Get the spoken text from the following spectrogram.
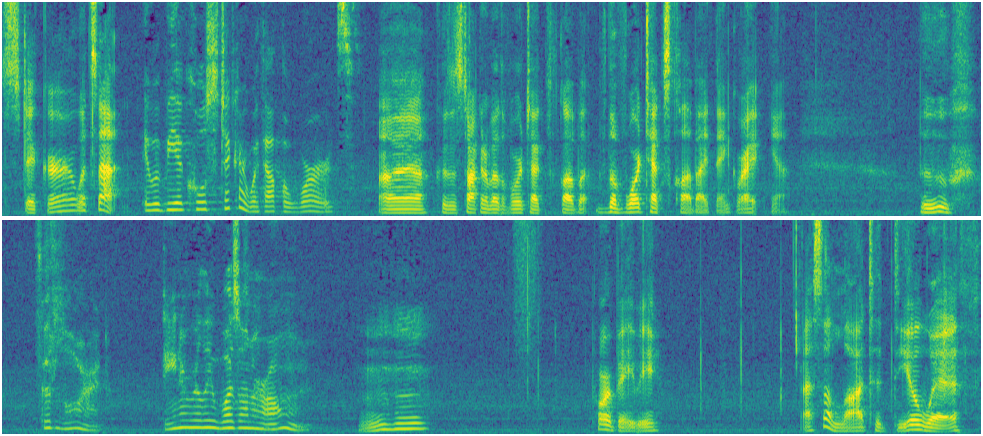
Sticker? What's that? It would be a cool sticker without the words. Oh yeah, because it's talking about the Vortex Club. The Vortex Club, I think, right? Yeah. Ooh. Good lord. Dana really was on her own. Mm-hmm. Poor baby. That's a lot to deal with.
